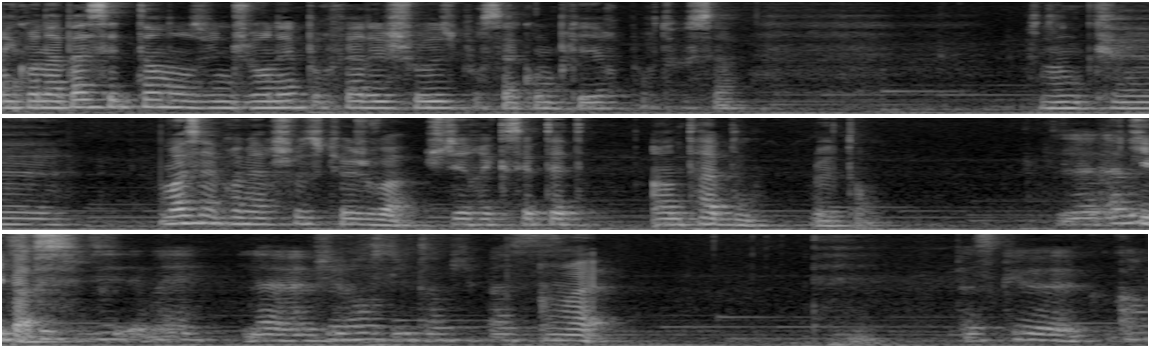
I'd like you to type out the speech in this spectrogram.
et qu'on n'a pas assez de temps dans une journée pour faire des choses, pour s'accomplir, pour tout ça. Donc, euh, moi, c'est la première chose que je vois. Je dirais que c'est peut-être un tabou, le temps. La- ah oui, Qui passe. dis- ouais, la, violence du temps qui passe. Ouais, Parce que quand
